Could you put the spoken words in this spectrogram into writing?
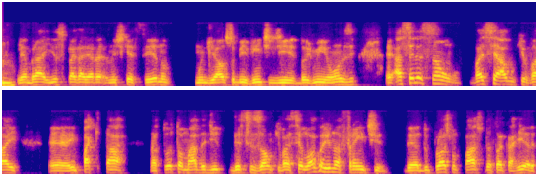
hum. lembrar isso para a galera não esquecer. No, Mundial Sub-20 de 2011. É, a seleção vai ser algo que vai é, impactar na tua tomada de decisão, que vai ser logo ali na frente é, do próximo passo da tua carreira?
